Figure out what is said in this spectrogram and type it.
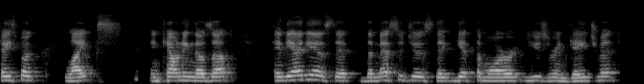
Facebook likes and counting those up. And the idea is that the messages that get the more user engagement,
